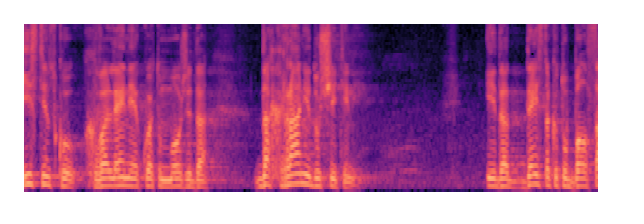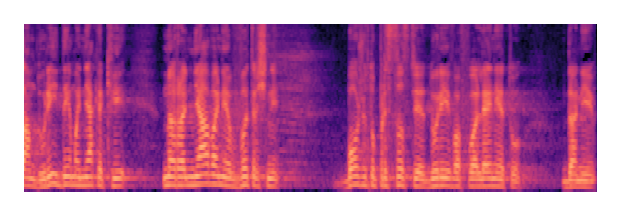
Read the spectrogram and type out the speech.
истинско хваление, което може да, да храни душите ни и да действа като балсам, дори и да има някакви наранявания вътрешни, Божието присъствие, дори в хвалението, да ни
